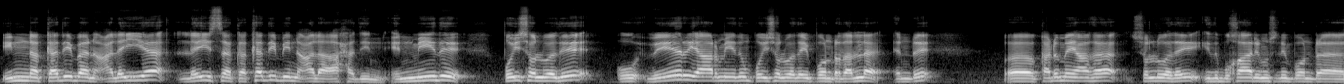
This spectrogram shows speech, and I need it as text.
இன்ன கதிபன் அலைய லைச கதிபின் அல அஹதின். என் மீது பொய் சொல்வது ஓ- வேறு யார் மீதும் பொய் சொல்வதை போன்றதல்ல என்று கடுமையாக சொல்லுவதை இது புகாரி முஸ்லீம் போன்ற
